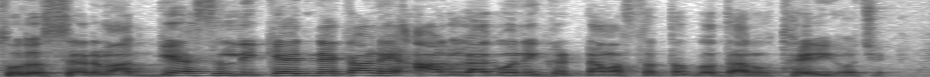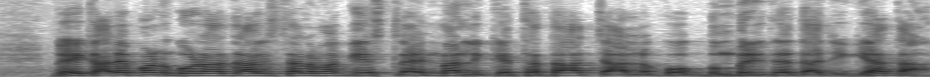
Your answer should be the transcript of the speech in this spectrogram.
સુરત શહેરમાં ગેસ લીકેજને કારણે આગ લાગવાની ઘટનામાં સતત વધારો થઈ રહ્યો છે. ગઈકાલે પણ ગોળાદરા વિસ્તારમાં ગેસ લાઇનમાં લીકેજ થતાં ચાર લોકો ગંભીર રીતે દાજી ગયા હતા.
